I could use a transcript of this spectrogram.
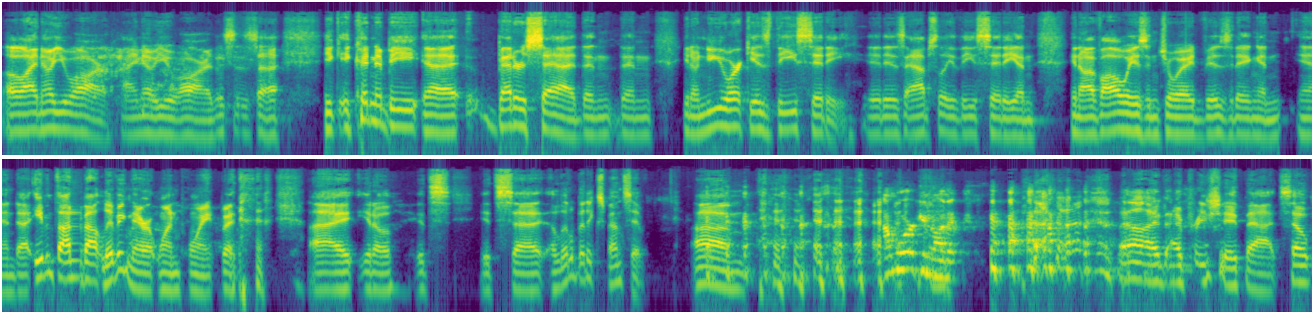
Oh, I know you are. I know you are. This is uh, it, it couldn't be uh, better said than than you know. New York is the city. It is absolutely the city, and you know I've always enjoyed visiting and and uh, even thought about living there at one point, but uh, you know it's it's uh, a little bit expensive. Um, I'm working on it. well, I, I, appreciate that. So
